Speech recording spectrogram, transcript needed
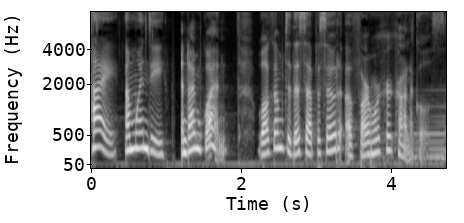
Hi, I'm Wendy. And I'm Gwen. Welcome to this episode of Farmworker Chronicles.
